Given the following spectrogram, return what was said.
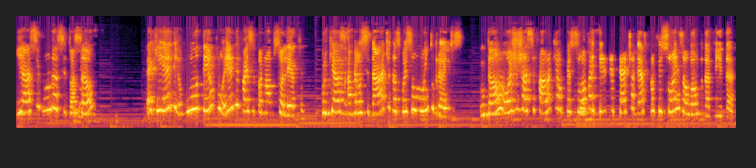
E a segunda situação é que ele, com o tempo, ele vai se tornar obsoleto, porque as, a velocidade das coisas são muito grandes. Então, hoje já se fala que a pessoa vai ter de 7 a 10 profissões ao longo da vida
